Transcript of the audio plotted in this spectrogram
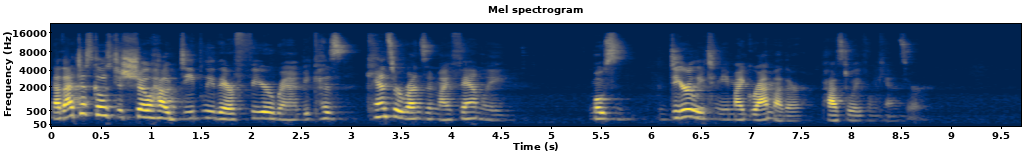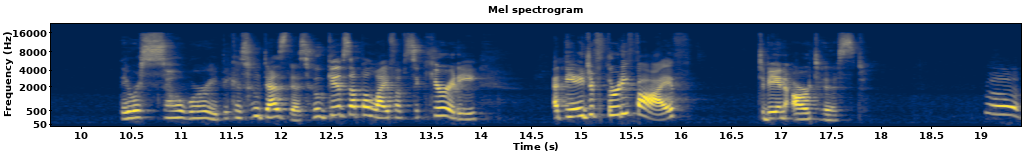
Now, that just goes to show how deeply their fear ran because cancer runs in my family. Most dearly to me, my grandmother passed away from cancer. They were so worried because who does this? Who gives up a life of security at the age of 35 to be an artist?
